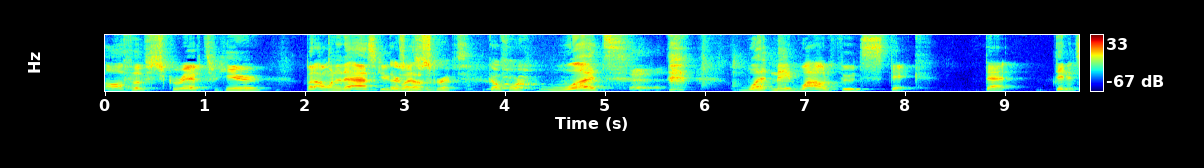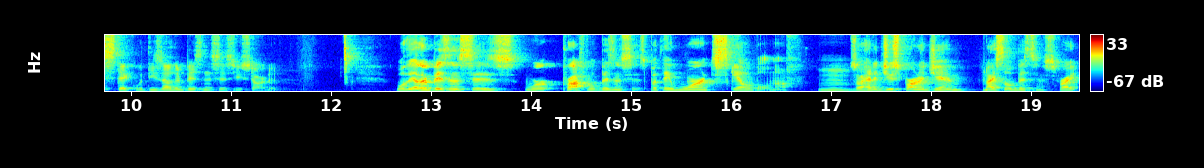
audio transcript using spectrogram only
off of script here, but I wanted to ask you a There's question. no script. Go for it. What what made Wild Food stick that didn't stick with these other businesses you started? Well, the other businesses were profitable businesses, but they weren't scalable enough. Mm. So I had a juice bar and a gym, nice little business, right?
